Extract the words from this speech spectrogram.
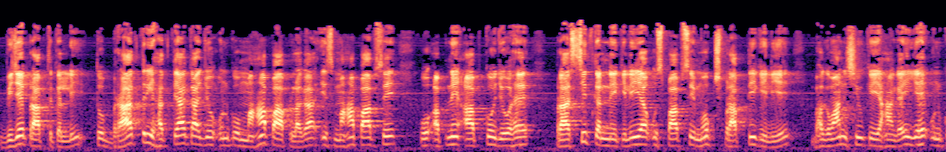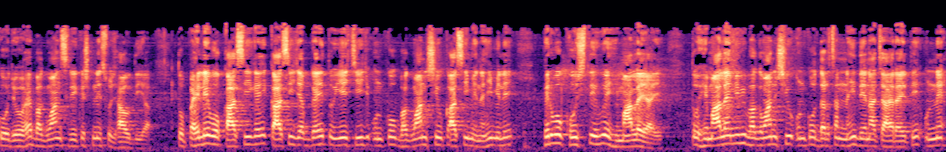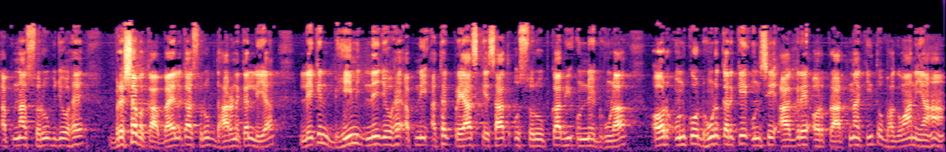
विजय प्राप्त कर ली तो भ्रातृ हत्या का जो उनको महापाप लगा, इस महापाप से वो अपने आप को जो है प्राश्चित करने के लिए या उस पाप से मोक्ष प्राप्ति के लिए भगवान शिव के यहाँ गए, यह उनको जो है भगवान श्री कृष्ण ने सुझाव दिया। तो पहले वो काशी गए, काशी जब गए तो ये चीज़ उनको भगवान शिव काशी में नहीं मिले, फिर वो खोजते हुए हिमालय आए। तो हिमालय में भी भगवान शिव उनको दर्शन नहीं देना चाह रहे थे, उनने अपना स्वरूप जो है वृषभ का, बैल का स्वरूप धारण कर लिया। लेकिन भीम ने जो है अपनी अथक प्रयास के साथ उस स्वरूप का भी उनने ढूंढा और उनको ढूंढ करके उनसे आग्रह और प्रार्थना की तो भगवान यहाँ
